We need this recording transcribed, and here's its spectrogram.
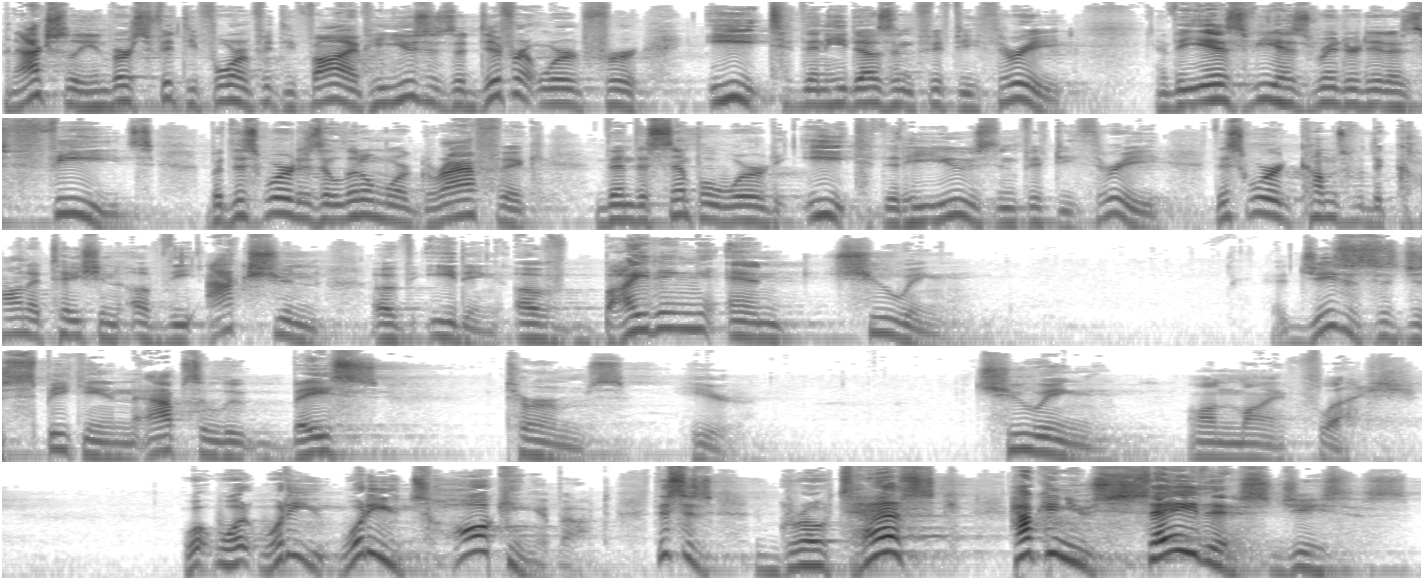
And actually, in verse 54 and 55, he uses a different word for eat than he does in 53. And the ESV has rendered it as feeds, but this word is a little more graphic than the simple word eat that he used in 53. This word comes with the connotation of the action of eating, of biting and chewing. Jesus is just speaking in absolute base terms here chewing on my flesh. What, what, what, are you, what are you talking about? This is grotesque. How can you say this, Jesus?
